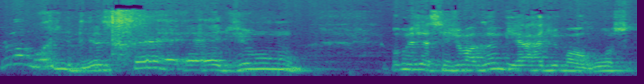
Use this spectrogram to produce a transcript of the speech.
Pelo amor de Deus, isso é, é, é de um, vamos dizer assim, de uma gambiarra de mau gosto.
